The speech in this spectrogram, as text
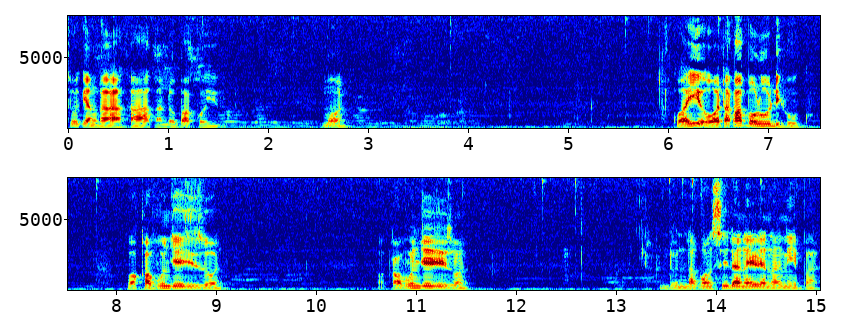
Sio ukiangalia haraka haraka ndo pako hivi. Umeona? Kwa hiyo watakaporudi huku wakavunja hizi zone, wakavunja hizi zone, ndio nita consider na ile nani pale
